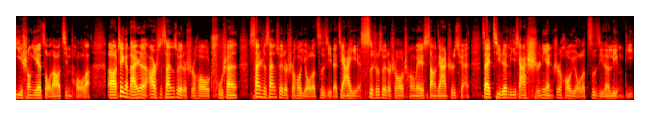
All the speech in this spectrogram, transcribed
一生也走到尽头了啊！这个男人二十三岁的时候出山，三十三岁的时候有了自己的家业，四十岁的时候成为丧家之犬，在寄人篱下十年之后有了自己的领地，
